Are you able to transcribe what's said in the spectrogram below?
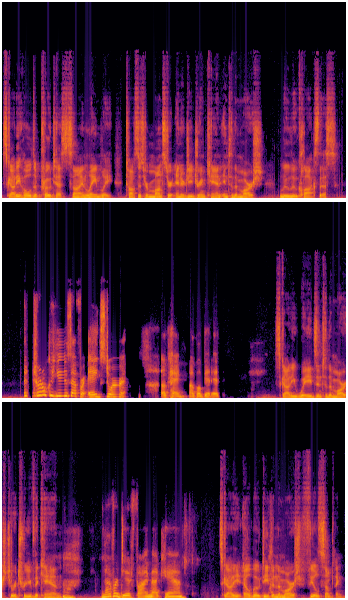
Scottie holds a protest sign lamely, tosses her monster energy drink can into the marsh. Lulu clocks this. The turtle could use that for egg store. Okay, I'll go get it. Scottie wades into the marsh to retrieve the can. Mm. Never did find that can. Scottie, elbow deep in the marsh, feels something.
